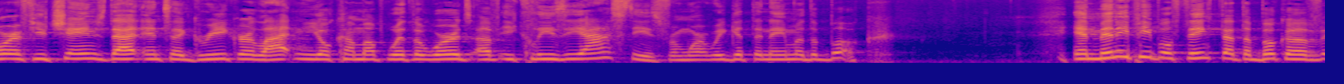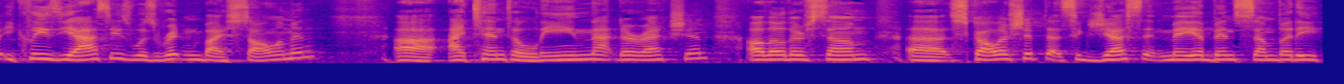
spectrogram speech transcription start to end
Or if you change that into Greek or Latin, you'll come up with the words of Ecclesiastes, from where we get the name of the book. And many people think that the book of Ecclesiastes was written by Solomon. Uh, I tend to lean that direction, although there's some uh, scholarship that suggests it may have been somebody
